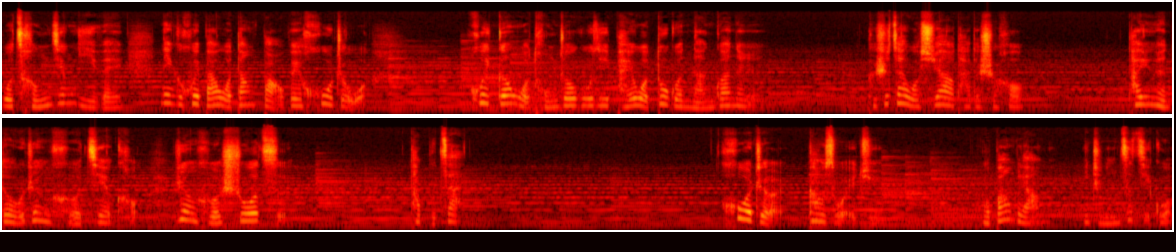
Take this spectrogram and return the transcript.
我曾经以为那个会把我当宝贝护着我，会跟我同舟共济陪我度过难关的人，可是在我需要他的时候，他永远都有任何借口、任何说辞，他不在，或者告诉我一句：“我帮不了你，你只能自己过。”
